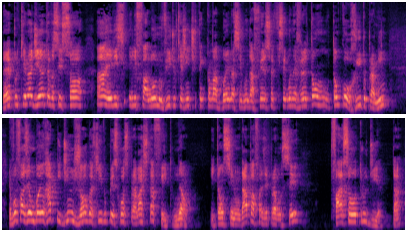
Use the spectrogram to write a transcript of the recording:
Né? Porque não adianta você só. Ah, ele, ele falou no vídeo que a gente tem que tomar banho na segunda-feira, só que segunda-feira é tão, tão corrido para mim. Eu vou fazer um banho rapidinho, jogo aqui do pescoço para baixo está feito. Não. Então, se não dá para fazer para você, faça outro dia, tá?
